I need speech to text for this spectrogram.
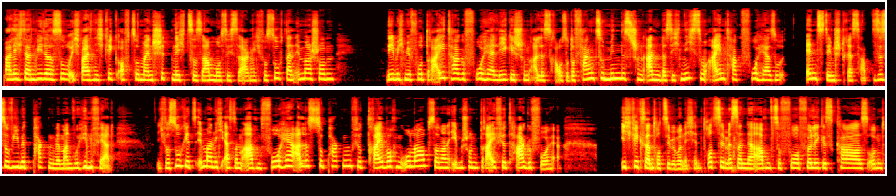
weil ich dann wieder so, ich weiß nicht, ich krieg oft so mein Shit nicht zusammen, muss ich sagen. Ich versuche dann immer schon, nehme ich mir vor, drei Tage vorher lege ich schon alles raus oder fange zumindest schon an, dass ich nicht so einen Tag vorher so ends den Stress habe. Das ist so wie mit Packen, wenn man wohin fährt. Ich versuche jetzt immer nicht erst am Abend vorher alles zu packen für drei Wochen Urlaub, sondern eben schon drei, vier Tage vorher. Ich krieg's dann trotzdem immer nicht hin. Trotzdem ist dann der Abend zuvor völliges Chaos und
